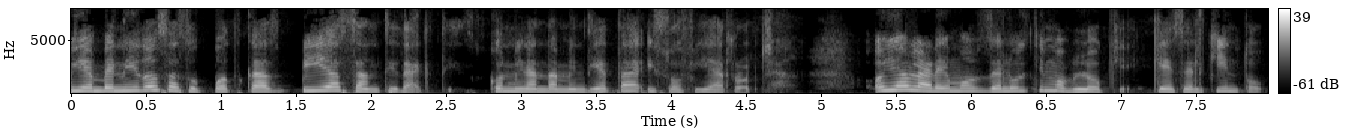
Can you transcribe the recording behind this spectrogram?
Bienvenidos a su podcast Vía Santidactis con Miranda Mendieta y Sofía Rocha. Hoy hablaremos del último bloque, que es el quinto,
